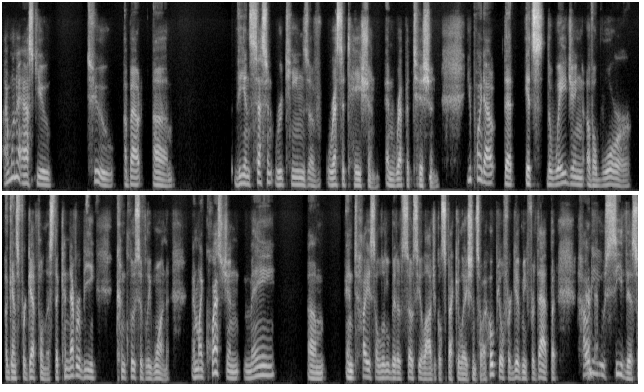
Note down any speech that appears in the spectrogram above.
I want to ask you too about um, the incessant routines of recitation and repetition. You point out that it's the waging of a war against forgetfulness that can never be conclusively won. And my question may um, entice a little bit of sociological speculation. So I hope you'll forgive me for that. But how do you see this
